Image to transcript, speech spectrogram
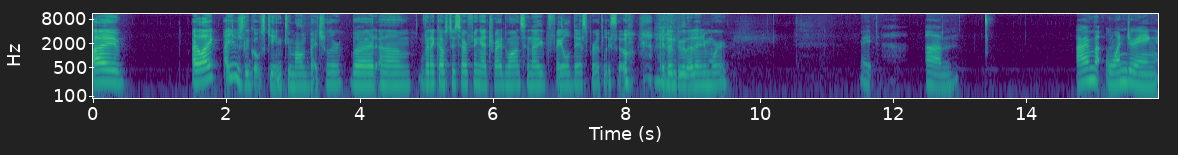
I I like I usually go skiing to Mount Bachelor, but um, when it comes to surfing, I tried once and I failed desperately, so I don't do that anymore. Right. Um, I'm wondering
